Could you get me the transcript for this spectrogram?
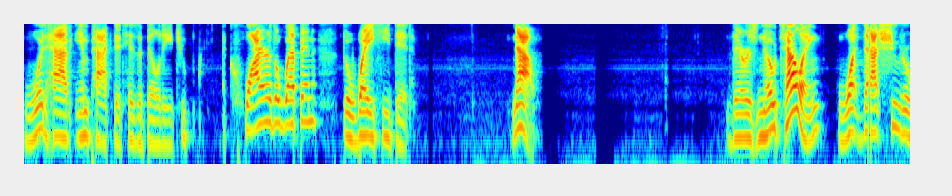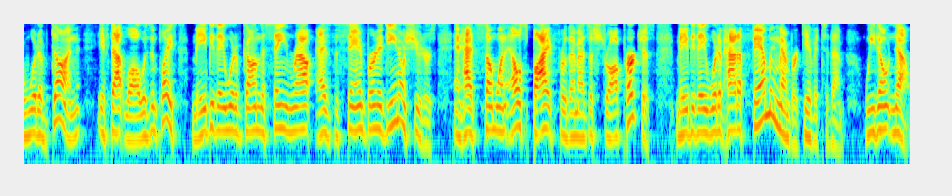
would have impacted his ability to acquire the weapon the way he did. Now, there is no telling what that shooter would have done if that law was in place. Maybe they would have gone the same route as the San Bernardino shooters and had someone else buy it for them as a straw purchase. Maybe they would have had a family member give it to them. We don't know.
